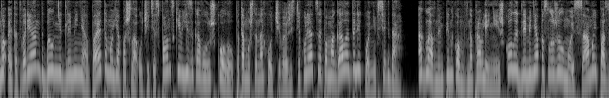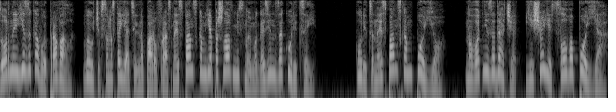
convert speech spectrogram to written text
Но этот вариант был не для меня, поэтому я пошла учить испанский в языковую школу, потому что находчивая жестикуляция помогала далеко не всегда. А главным пинком в направлении школы для меня послужил мой самый позорный языковой провал. Выучив самостоятельно пару фраз на испанском, я пошла в мясной магазин за курицей. Курица на испанском «пойо». Но вот незадача, еще есть слово «пойя».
